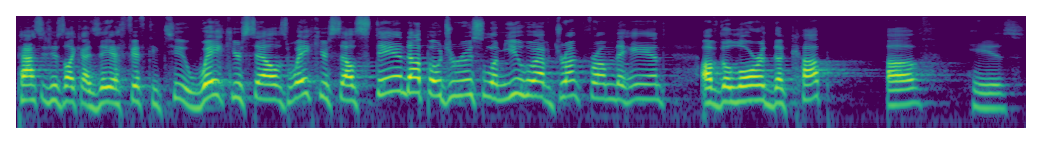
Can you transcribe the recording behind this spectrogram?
Passages like Isaiah 52 Wake yourselves, wake yourselves, stand up, O Jerusalem, you who have drunk from the hand of the Lord the cup of his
